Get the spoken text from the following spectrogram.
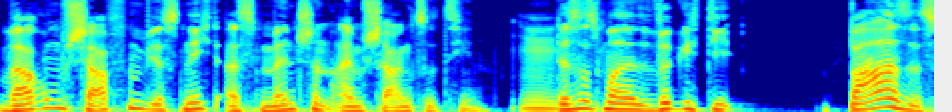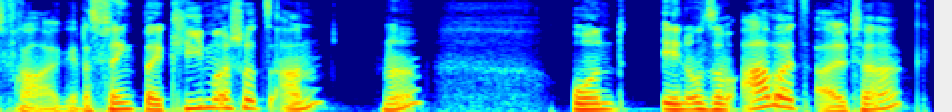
Warum schaffen wir es nicht, als Menschen in einem Schrank zu ziehen? Mhm. Das ist mal wirklich die Basisfrage. Das fängt bei Klimaschutz an. Ne? Und in unserem Arbeitsalltag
